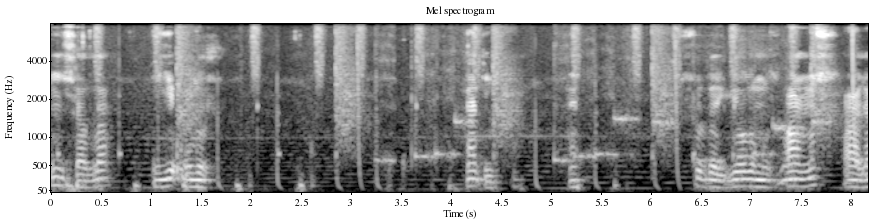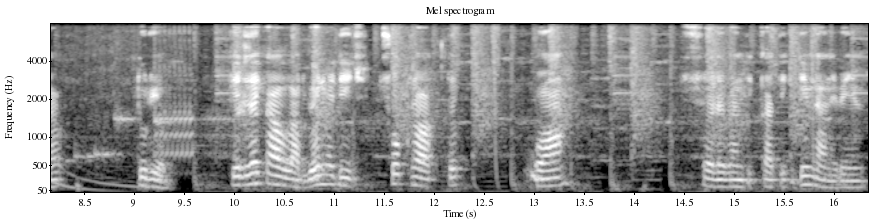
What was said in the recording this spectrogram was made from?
İnşallah iyi olur. Neredeydi? Heh. Şurada yolumuz varmış hala duruyor. Gerizekalılar görmediği için çok rahatlık o an şöyle ben dikkatli gideyim de hani benim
